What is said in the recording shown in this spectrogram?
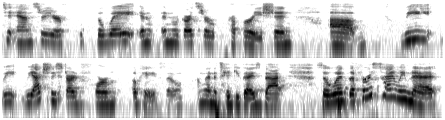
to answer your the way in, in regards to preparation um, we, we we actually started form okay so i'm going to take you guys back so when the first time we met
